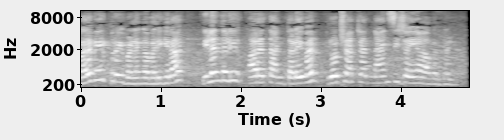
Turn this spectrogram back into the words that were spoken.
வரவேற்புரை வழங்க வருகிறார் இளந்தளிர் அரத்தான் தலைவர் ரோட்ராக்டர் நான்சி ஜெயா அவர்கள்.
